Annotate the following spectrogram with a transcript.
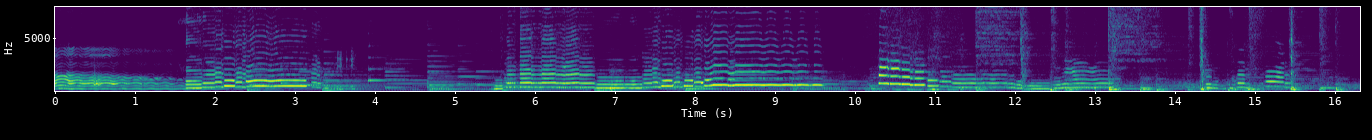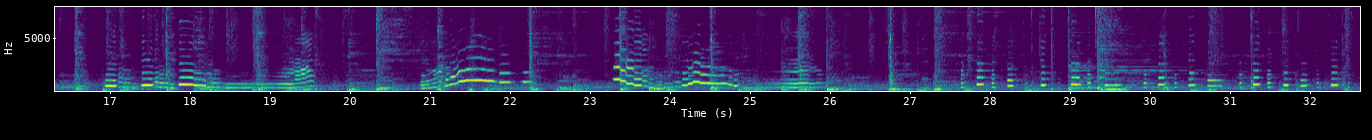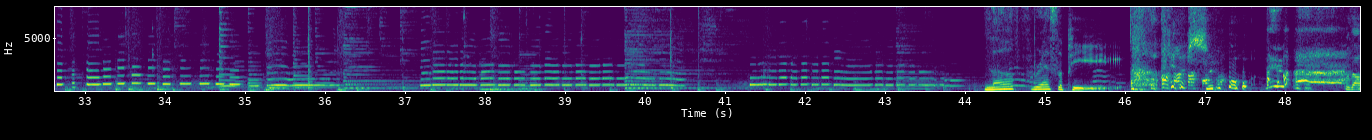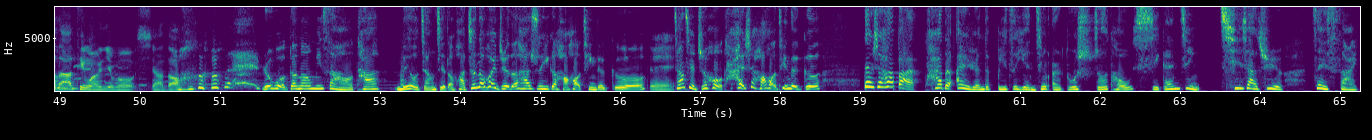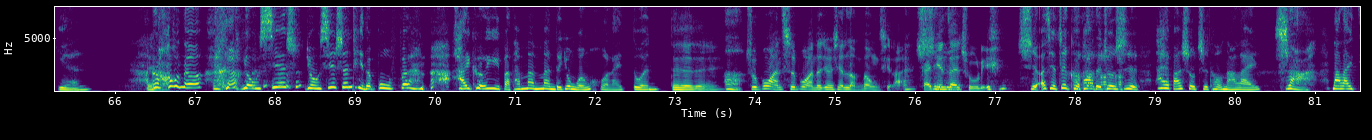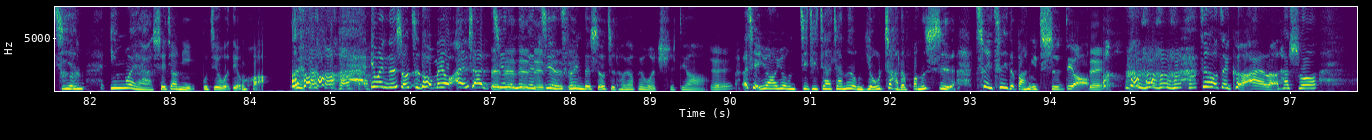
Love recipe，这 个 食谱。不知道大家听完有没有吓到？如果刚刚 Misa 哦，她没有讲解的话，真的会觉得它是一个好好听的歌。对，讲解之后，它还是好好听的歌，但是他把他的爱人的鼻子、眼睛、耳朵、舌头洗干净，切下去，再撒盐。对然后呢，有些有些身体的部分还可以把它慢慢的用文火来炖对对对，啊，煮不完吃不完的就先冷冻起来，改天再处理。是，而且最可怕的就是 他还把手指头拿来炸，拿来煎，因为啊，谁叫你不接我电话？因为你的手指头没有按下接的那个键，对所以你的手指头要被我吃掉。对而且又要用叽叽喳喳那种油炸的方式，脆脆的把你吃掉。对，最后最可爱了，他说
